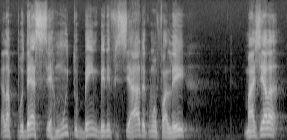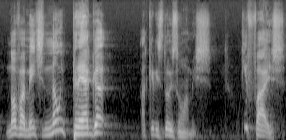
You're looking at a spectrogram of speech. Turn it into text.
ela pudesse ser muito bem beneficiada, como eu falei, mas ela novamente não entrega aqueles dois homens. O que faz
